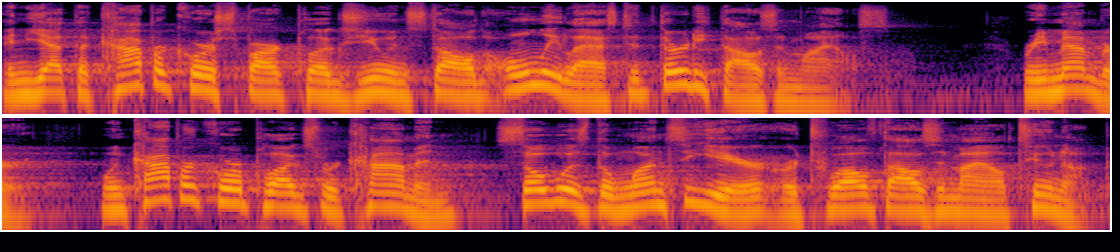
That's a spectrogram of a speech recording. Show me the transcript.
and yet the copper core spark plugs you installed only lasted 30,000 miles. Remember, when copper core plugs were common, so was the once a year or 12,000 mile tune-up.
